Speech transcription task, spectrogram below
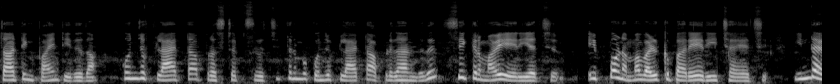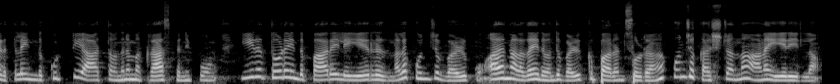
ஸ்டார்டிங் பாயிண்ட் இதுதான். கொஞ்சம் ஃப்ளாட்டாக அப்புறம் ஸ்டெப்ஸ் வச்சு திரும்ப கொஞ்சம் ஃப்ளாட்டாக அப்படி தான் இருந்தது. சீக்கிரமாகவே ஏறியாச்சு. இப்போ நம்ம வழுக்குப்பாறையை ரீச் ஆயாச்சு. இந்த இடத்துல இந்த குட்டி ஆற்றை வந்து நம்ம கிராஸ் பண்ணி போகணும். ஈரத்தோடு இந்த பாறையில் ஏறுறதுனால கொஞ்சம் வழுக்கும். அதனால தான் இதை வந்து வழுக்குப்பாறைன்னு சொல்கிறாங்க கொஞ்சம் கஷ்டம் தான் ஆனால் ஏறிடலாம்.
